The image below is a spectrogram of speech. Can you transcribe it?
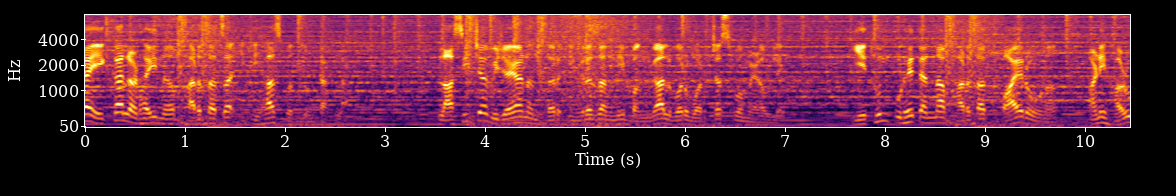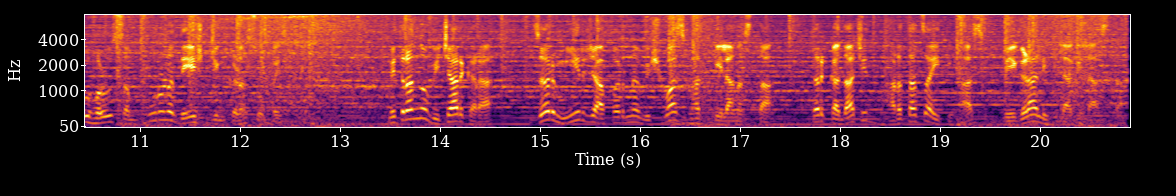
या एका लढाईनं भारताचा इतिहास बदलून टाकला. प्लासीच्या विजयानंतर इंग्रजांनी बंगालवर वर्चस्व मिळवले. येथून पुढे त्यांना भारतात पाय रोवणं आणि हळूहळू संपूर्ण देश जिंकणं सोपे झाले. मित्रांनो विचार करा जर मीर जाफरनं विश्वासघात केला नसता तर कदाचित भारताचा इतिहास वेगळा लिहिला गेला असता.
